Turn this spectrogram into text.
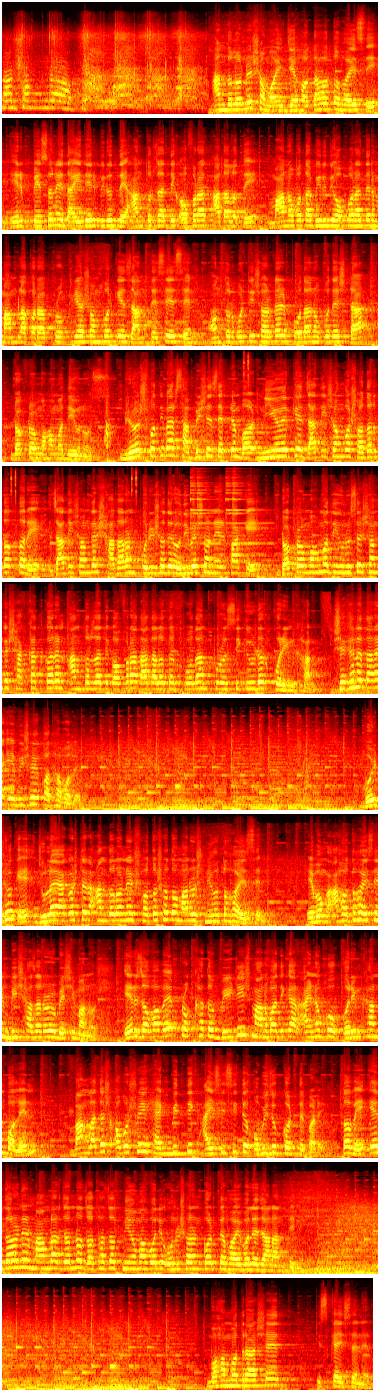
না সংগ্রাম আন্দোলনের সময় যে হতাহত হয়েছে, এর পেছনে দায়ীদের বিরুদ্ধে আন্তর্জাতিক অপরাধ আদালতে মানবতা বিরোধী অপরাধের মামলা করার প্রক্রিয়া সম্পর্কে জানতে চেয়েছেন অন্তর্বর্তী সরকারের প্রধান উপদেষ্টা ডক্টর মোহাম্মদ ইউনুস। বৃহস্পতিবার ছাব্বিশে সেপ্টেম্বর নিউ ইয়র্কে জাতিসংঘ সদর দপ্তরে জাতিসংঘের সাধারণ পরিষদের অধিবেশনের ফাঁকে ডক্টর মোহাম্মদ ইউনুসের সঙ্গে সাক্ষাৎ করেন আন্তর্জাতিক অপরাধ আদালতের প্রধান প্রসিকিউটর করিম খান। সেখানে তারা এ বিষয়ে কথা বলেন। বৈঠকে জুলাই আগস্টের আন্দোলনে শত শত মানুষ নিহত হয়েছেন এবং আহত হয়েছেন বিশ হাজারেরও বেশি মানুষ। এর জবাবে প্রখ্যাত ব্রিটিশ মানবাধিকার আইনজ্ঞ করিম খান বলেন, বাংলাদেশ অবশ্যই হ্যাকভিত্তিক আইসিসিতে অভিযোগ করতে পারে। তবে এ ধরনের মামলার জন্য যথাযথ নিয়মাবলী অনুসরণ করতে হয় বলে জানান তিনি। Mohammad Rashed, Sky channel.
